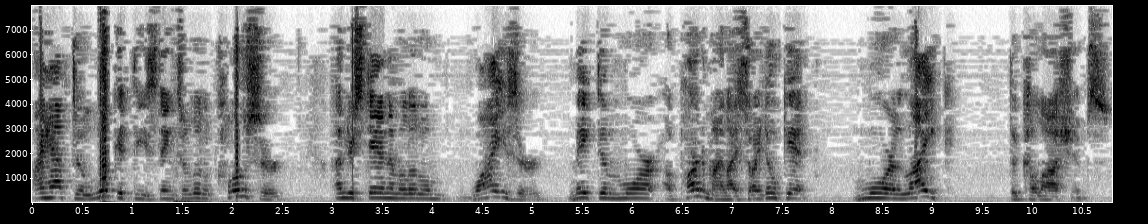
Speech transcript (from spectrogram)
I have to look at these things a little closer, understand them a little wiser, make them more a part of my life so I don't get more like the Colossians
